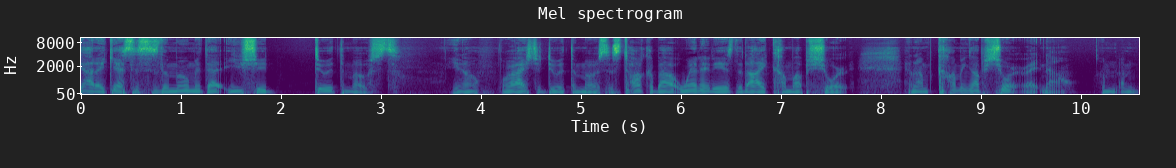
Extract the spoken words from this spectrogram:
God, I guess this is the moment that you should do it the most. You know, where I should do it the most is talk about when it is that I come up short. And I'm coming up short right now. I'm, I'm,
